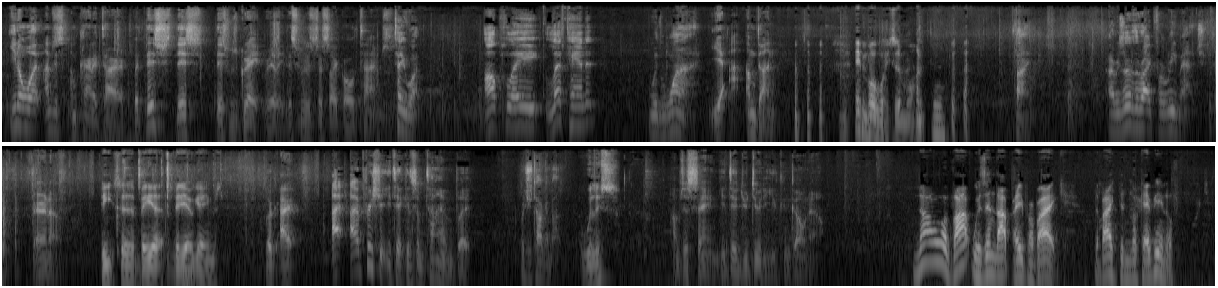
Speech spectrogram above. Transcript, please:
You know what? I'm just I'm kind of tired. But this this this was great, really. This was just like old times. Tell you what, I'll play left-handed with one eye. Yeah, I- I'm done. In more ways than one. Fine. I reserve the right for a rematch. Fair enough. Pizza, beer, video games. Look, I, I I appreciate you taking some time, but What you talking about? Willis. I'm just saying, you did your duty. You can go now. No, of that was in that paper bag. The bag didn't look heavy enough.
